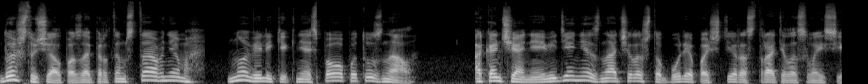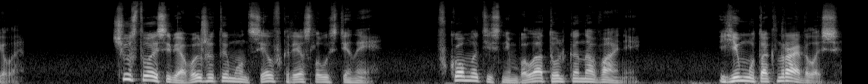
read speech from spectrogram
Дождь стучал по запертым ставням, но великий князь по опыту знал. Окончание видения значило, что буря почти растратила свои силы. Чувствуя себя выжатым, он сел в кресло у стены. В комнате с ним была только Навани. Ему так нравилось.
